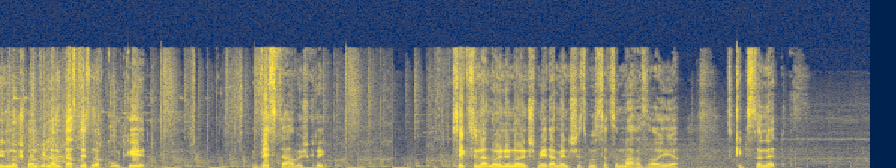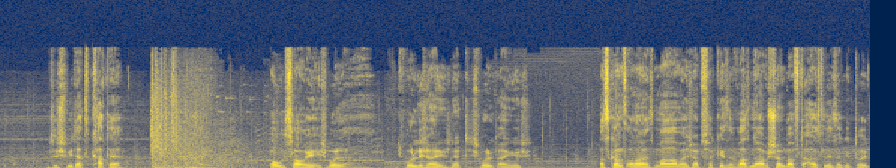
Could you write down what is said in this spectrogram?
Bin mal gespannt, wie lange das, das noch gut geht. Weste habe ich gekriegt. 699 Meter, Mensch, das muss zum machen sein, ja. Das gibt's doch nicht. Muss ich wieder Karte. Oh, sorry, ich wollte ich wollte dich eigentlich nicht. Ich wollte eigentlich was ganz anderes machen, aber ich habe es vergessen. Was? Da habe ich schon auf der Auslöser gedrückt.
